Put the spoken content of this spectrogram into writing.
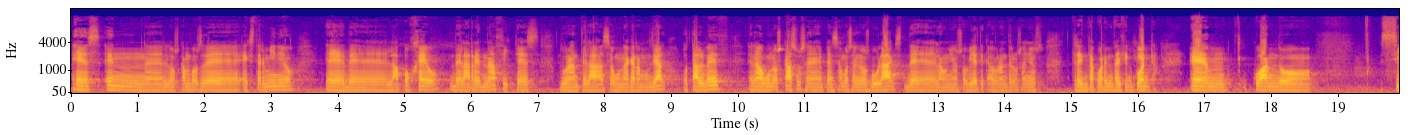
es en eh, los campos de exterminio eh, del apogeo de la red nazi, que es durante la Segunda Guerra Mundial, o tal vez en algunos casos pensamos en los gulags de la Unión Soviética durante los años 30, 40 y 50. Em, cuando si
